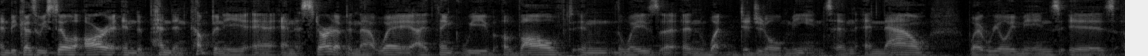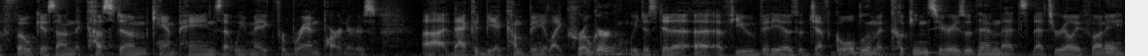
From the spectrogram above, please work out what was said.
And because we still are an independent company and, and a startup in that way, I think we've evolved in the ways uh, and what digital means. And and now what it really means is a focus on the custom campaigns that we make for brand partners. Uh, that could be a company like Kroger. We just did a, a, a, few videos with Jeff Goldblum, a cooking series with him. That's that's really funny.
